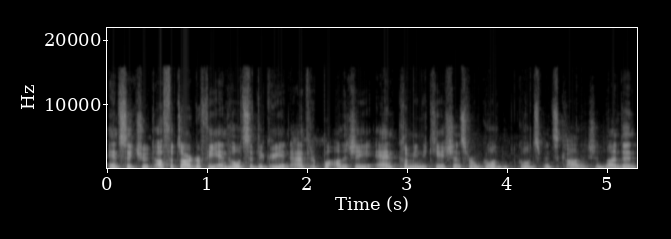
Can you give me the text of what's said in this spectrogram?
Institute of Photography and holds a degree in anthropology and communications from Gold, Goldsmiths College in London.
